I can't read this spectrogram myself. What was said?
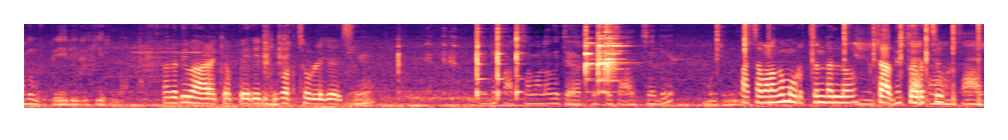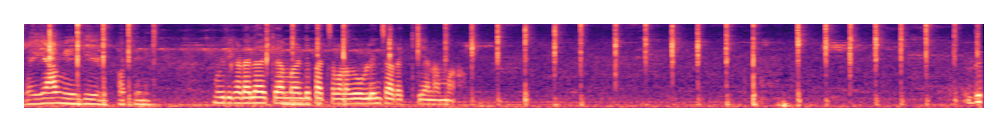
അത് ഉപ്പേരിയിലേക്ക് ഇരുന്നു പകുതി വാഴയ്ക്ക ഉപ്പേരിയിലേക്ക് കുറച്ച് ഉള്ളി ചോദിച്ചു ഇത് പച്ചമുളക് ചേർത്തിട്ട് ചതച്ചത് പച്ചമുളക് മുറിച്ചുണ്ടല്ലോ ചതച്ച് ചതയാൻ വേണ്ടി എളുപ്പത്തിന്. മുരിങ്ങടല വയ്ക്കാൻ വേണ്ടി പച്ചമുളക് ഉള്ളിയും ചതക്കിയാണ് അമ്മ. ഇത്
